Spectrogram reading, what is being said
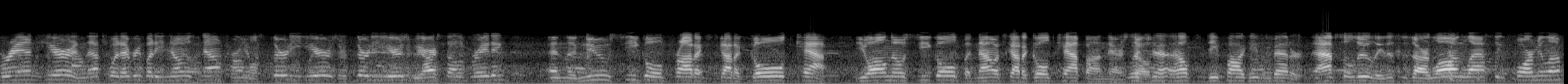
brand here, and that's what everybody knows now for almost 30 years or 30 years we are celebrating. And the new Seagold product's got a gold cap. You all know Seagold, but now it's got a gold cap on there. Which so uh, helps defog even better. Absolutely. This is our long-lasting formula.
